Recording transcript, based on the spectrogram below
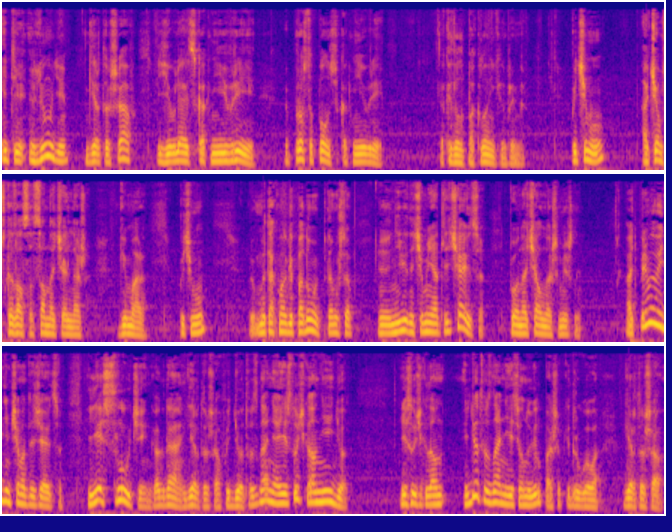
эти люди, Гертушав, являются как неевреи, просто полностью как неевреи, как идолопоклонники, например. Почему? О чем сказался в самом начале наша Гемара. Почему? Мы так могли подумать, потому что э, не видно, чем они отличаются по началу нашей Мишны. А теперь мы видим, чем отличаются. Есть случаи, когда Гертушав идет в изгнание, а есть случаи, когда он не идет. Есть случаи, когда он идет в изгнание, если он увидел по ошибке другого Гертушава.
